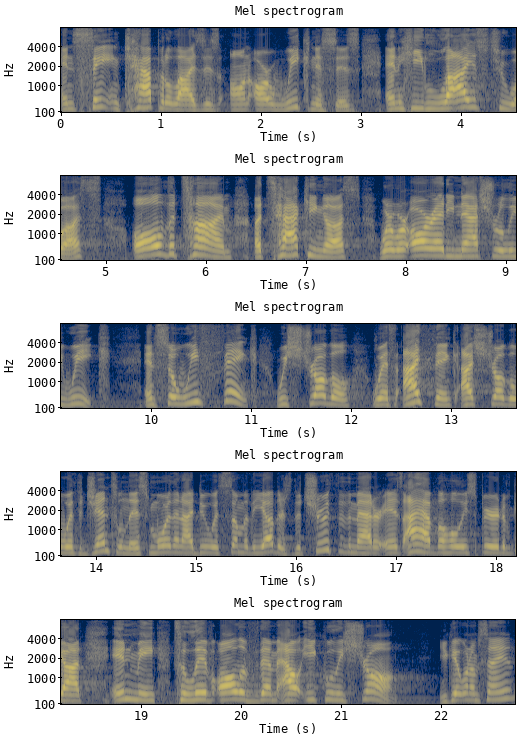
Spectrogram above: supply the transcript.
and Satan capitalizes on our weaknesses, and he lies to us all the time, attacking us where we're already naturally weak. And so we think we struggle with, I think I struggle with gentleness more than I do with some of the others. The truth of the matter is, I have the Holy Spirit of God in me to live all of them out equally strong. You get what I'm saying?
